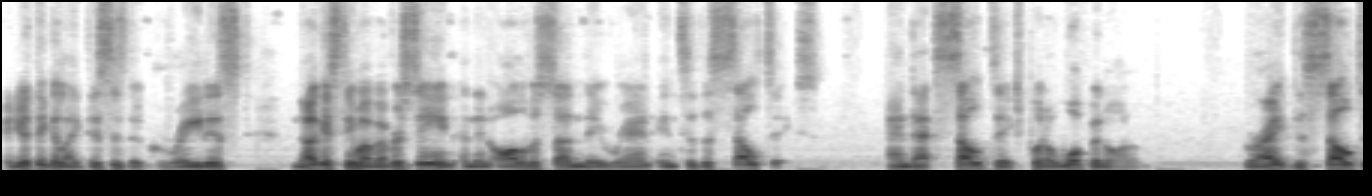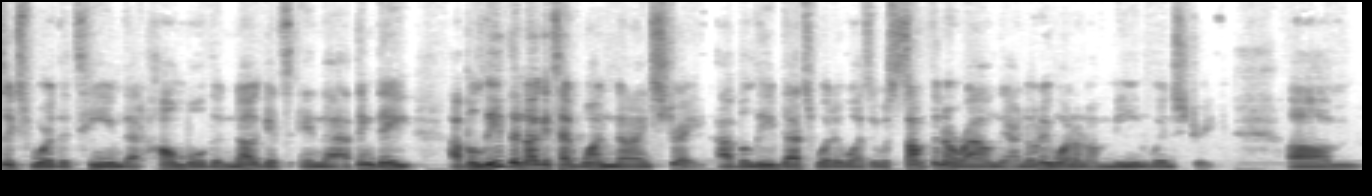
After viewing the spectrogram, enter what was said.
and you're thinking like this is the greatest Nuggets team I've ever seen, and then all of a sudden they ran into the Celtics, and that Celtics put a whooping on them right? The Celtics were the team that humbled the Nuggets in that. I think they, I believe the Nuggets had won nine straight. I believe that's what it was. It was something around there. I know they went on a mean win streak. Um,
